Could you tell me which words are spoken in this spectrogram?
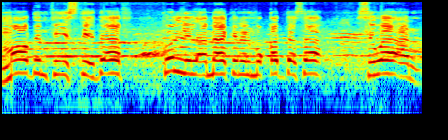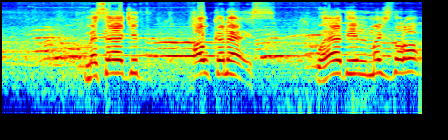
ماض في استهداف كل الأماكن المقدسة سواء مساجد أو كنائس. وهذه المجزرة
